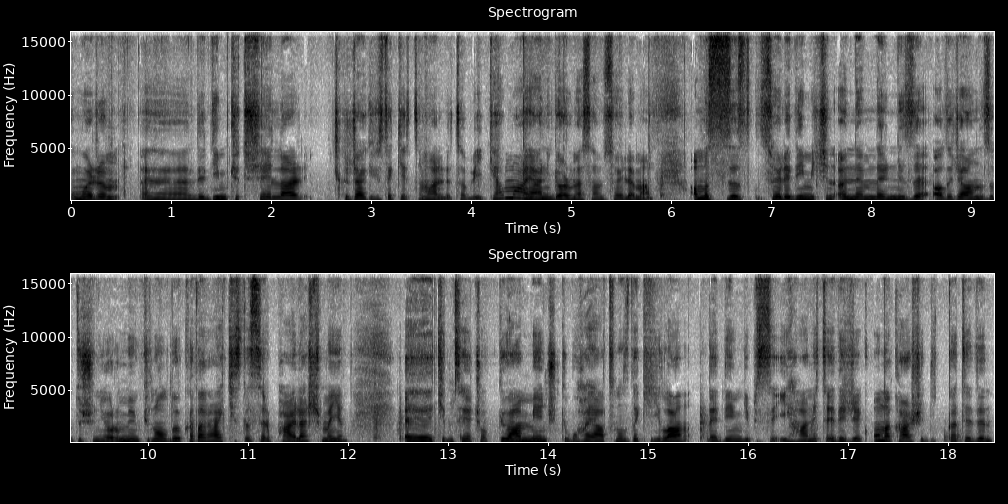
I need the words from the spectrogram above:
Umarım e, dediğim kötü şeyler çıkacak yüksek ihtimalle tabii ki ama yani görmesem söylemem. Ama size söylediğim için önlemlerinizi alacağınızı düşünüyorum. Mümkün olduğu kadar herkesle sır paylaşmayın. E, kimseye çok güvenmeyin çünkü bu hayatınızdaki yılan dediğim gibi size ihanet edecek. Ona karşı dikkat edin.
